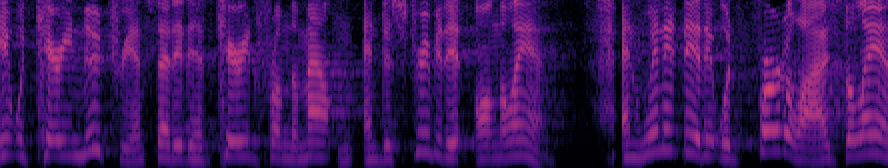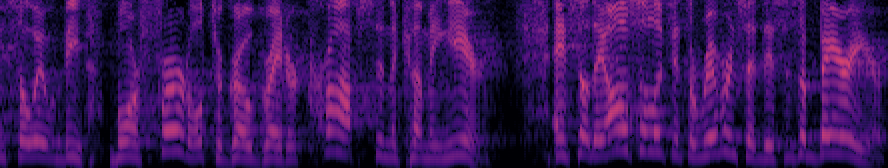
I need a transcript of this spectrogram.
it would carry nutrients that it had carried from the mountain and distribute it on the land. And when it did, it would fertilize the land so it would be more fertile to grow greater crops in the coming year. And so they also looked at the river and said, This is a barrier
